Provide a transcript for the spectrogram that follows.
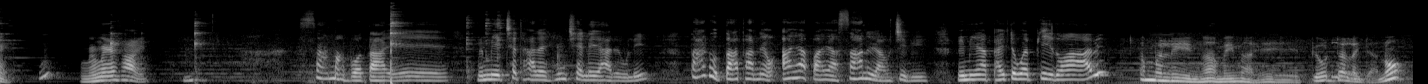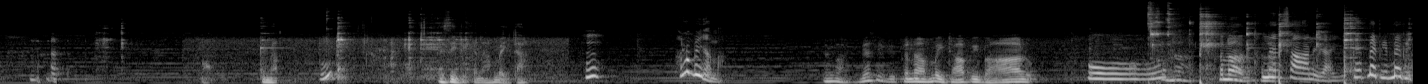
င်းမမေစားရင်စားမှာပေါ်သားရဲ့မမေချက်ထားတဲ့ဟင်းချက်လက်ရတွေကိုလေ သားတို့သားဖားနဲ့အောင်အားရပါရစားနေတာကိုကြည့်ပြီးမမေကဘိုက်တစ်ဝက်ပြေသွားပြီအမလေးငါမိမရဲ့ပြောတတ်လိုက်တာနော်ဒီမှာဟင်မျက်စိကနာမိတ်တာဘာလို့မရမှာမိမမျက်စိကနာမိတ်ထားပြီးပါလို့ဟိုခဏခဏခမဏင်းစားနေတာရေကဲမဲ့ပြီမဲ့ပြီ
